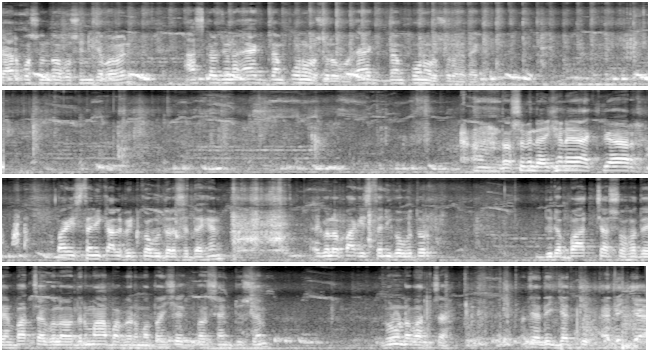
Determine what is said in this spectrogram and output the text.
যার পছন্দ অবশ্যই নিতে পারবেন। আজকের জন্য একদম পনেরোশো টাকা একদম পনেরোশো টাকা দেখেন। দর্শকবিন্দু, এখানে এক পেয়ার পাকিস্তানি কালপিট কবুতর আছে, দেখেন। এগুলো পাকিস্তানি কবুতর। দুইটা বাচ্চা সহ দেখেন, বাচ্চাগুলো ওদের মা বাবার মতো হয়েছে একবার সেম টু সেম দুটা বাচ্চা। আচ্ছা এদিক যা এদিক যা।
